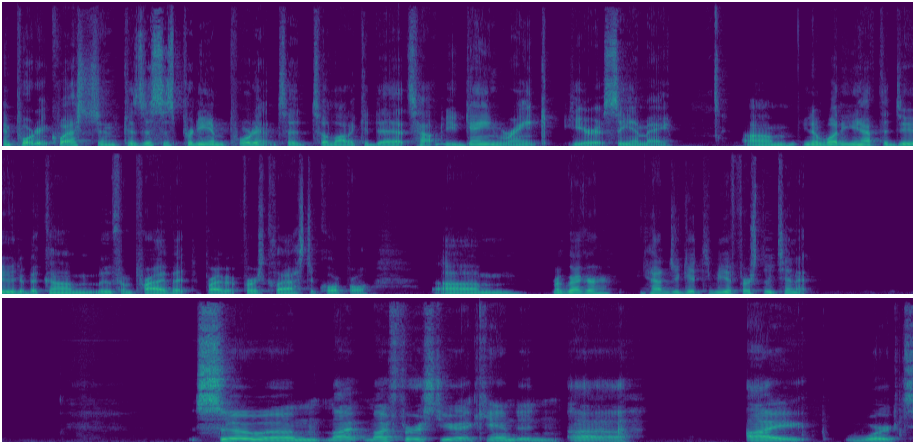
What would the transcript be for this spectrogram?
important question because this is pretty important to, to a lot of cadets. How do you gain rank here at CMA? Um, you know, what do you have to do to become move from private to private first class to corporal? Um, McGregor, how did you get to be a first lieutenant? So um, my my first year at Camden, uh, I worked,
